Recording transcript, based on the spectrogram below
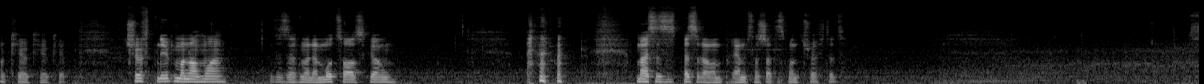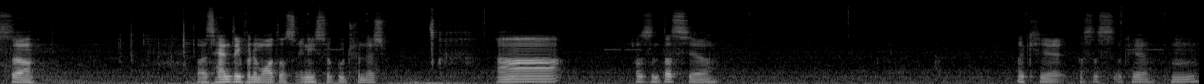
Okay, okay, okay. Driften üben wir nochmal. Das ist erstmal der Motor ausgegangen. Meistens ist es besser, wenn man bremst, anstatt dass man driftet. So. Aber das Handling von dem Auto ist eh nicht so gut, finde ich. Ah, was ist denn das hier? Okay, das ist okay. Hm,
